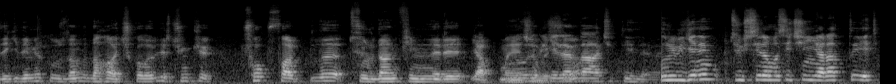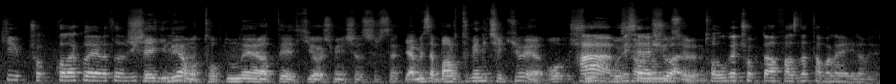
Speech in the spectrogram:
Zeki Demirkubuz'dan da daha açık olabilir. Çünkü çok farklı türden filmleri yapmaya Nuri çalışıyor. Bilge'den daha açık değildir. Evet. Nuri Bilge'nin Türk sineması için yarattığı etki çok kolay kolay yaratılabilecek şey gibi değil. ama toplumda yarattığı etkiyi ölçmeye çalışırsak. Ya mesela Bartu beni çekiyor ya. O şu, Ha o şu mesela anlamda şu var. söyledim. Tolga çok daha fazla tabana yayılabilir.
